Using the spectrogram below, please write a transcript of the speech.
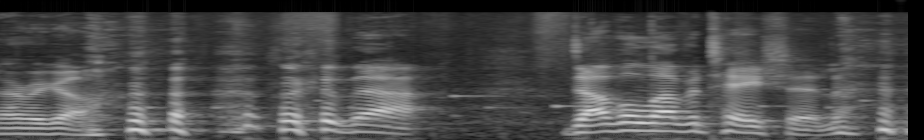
There we go. Look at that. Double levitation.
